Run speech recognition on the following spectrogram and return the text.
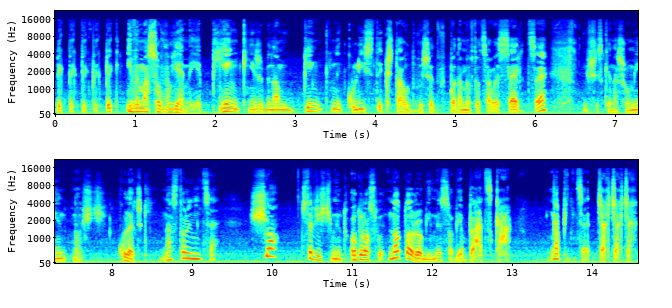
Pyk, pyk, pyk, pyk, pyk. I wymasowujemy je pięknie, żeby nam piękny, kulisty kształt wyszedł. Wkładamy w to całe serce i wszystkie nasze umiejętności. Kuleczki na stolnicę. Sio, 40 minut odrosły. No to robimy sobie placka na pizzę. Ciach, ciach, ciach.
